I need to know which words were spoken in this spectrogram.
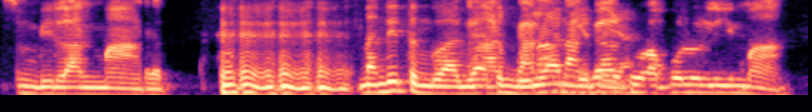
9 Maret. Nanti tunggu agak nah, sebulan gitu ya. tanggal 25.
